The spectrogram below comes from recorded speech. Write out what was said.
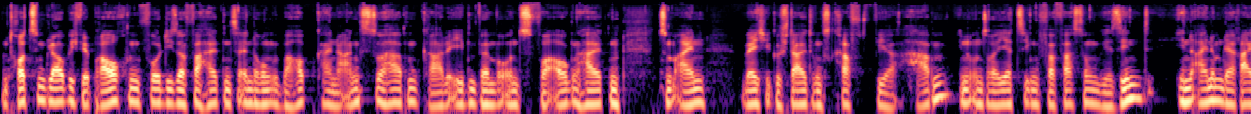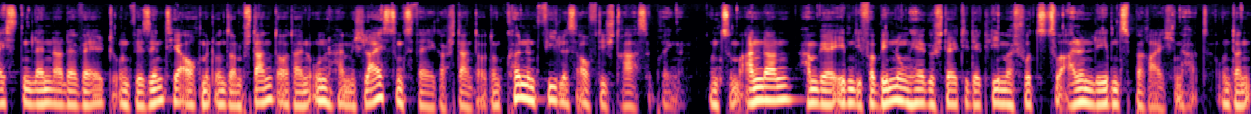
Und trotzdem glaube ich, wir brauchen vor dieser Verhaltensänderung überhaupt keine Angst zu haben, gerade eben, wenn wir uns vor Augen halten, zum einen, welche Gestaltungskraft wir haben in unserer jetzigen Verfassung. Wir sind in einem der reichsten Länder der Welt und wir sind hier auch mit unserem Standort ein unheimlich leistungsfähiger Standort und können vieles auf die Straße bringen. Und zum anderen haben wir eben die Verbindung hergestellt, die der Klimaschutz zu allen Lebensbereichen hat. Und dann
